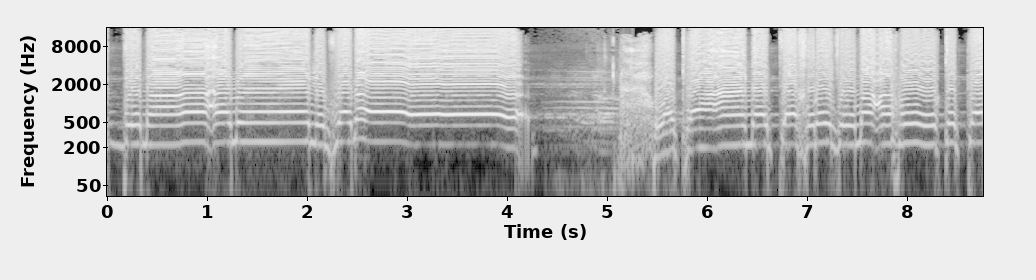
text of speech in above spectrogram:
الدماء من فماء وكانت تخرج معه قطاع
